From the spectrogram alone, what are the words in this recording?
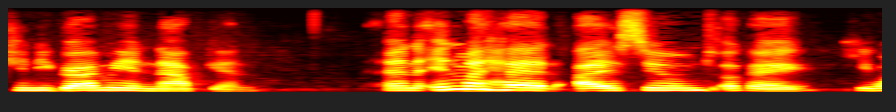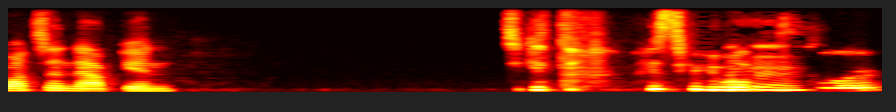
Can you grab me a napkin? And in my head, I assumed, okay, he wants a napkin to get the ice cream off the Mhm. floor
